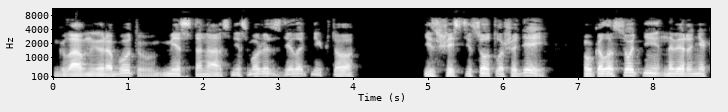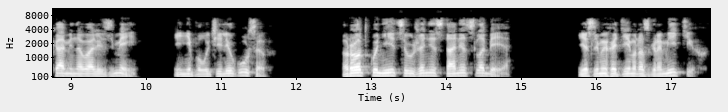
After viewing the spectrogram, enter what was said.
Главную работу вместо нас не сможет сделать никто. Из шестисот лошадей Около сотни наверняка миновали змей и не получили укусов. Род куницы уже не станет слабее. Если мы хотим разгромить их,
